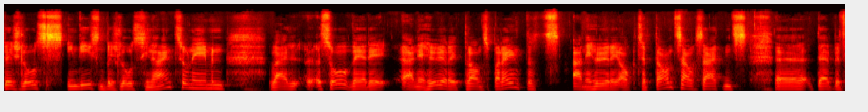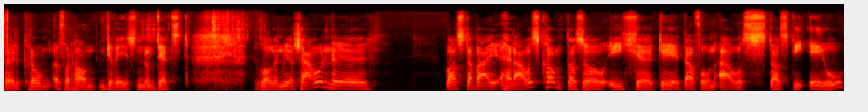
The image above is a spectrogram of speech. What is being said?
Beschluss, in diesen Beschluss hineinzunehmen, weil äh, so wäre eine höhere Transparenz, eine höhere Akzeptanz auch seitens äh, der Bevölkerung vorhanden gewesen. Und jetzt wollen wir schauen, äh, was dabei herauskommt. Also ich äh, gehe davon aus, dass die EU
